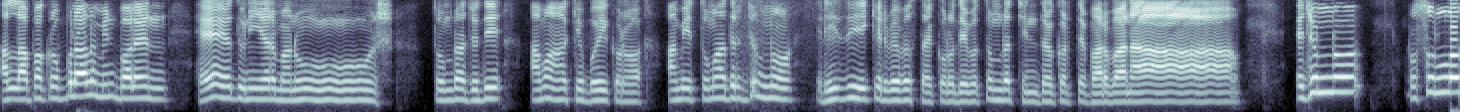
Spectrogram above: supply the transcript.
আল্লাহ পাক আলমিন বলেন, হে দুনিয়ার মানুষ, তোমরা যদি আমাকে বই করো, আমি তোমাদের জন্য রিজিকের ব্যবস্থা করে দেব, তোমরা চিন্তা করতে পারবা না। এজন্য রসুল্লাহ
